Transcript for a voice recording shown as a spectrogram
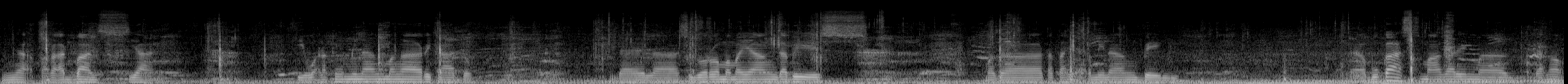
yun nga para advance yan. Tiwa na kami ng mga Ricardo dahil ah, siguro mamayang gabi is magtatahi kami ng Bailey. Kaya bukas maaga rin mag ano,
